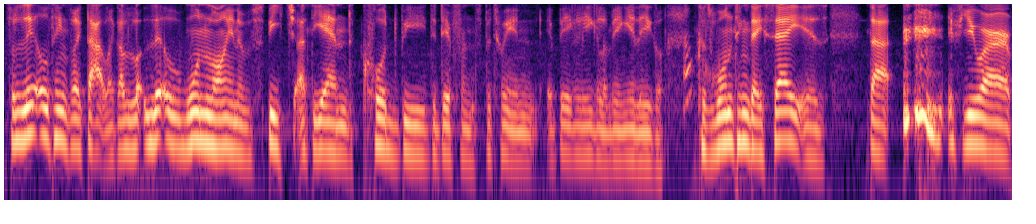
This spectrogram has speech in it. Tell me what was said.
So little things like that, like a l- little one line of speech at the end, could be the difference between it being legal and being illegal. Because one thing they say is that if you are,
